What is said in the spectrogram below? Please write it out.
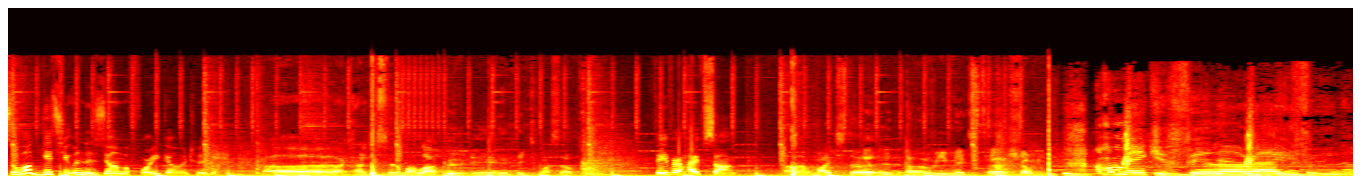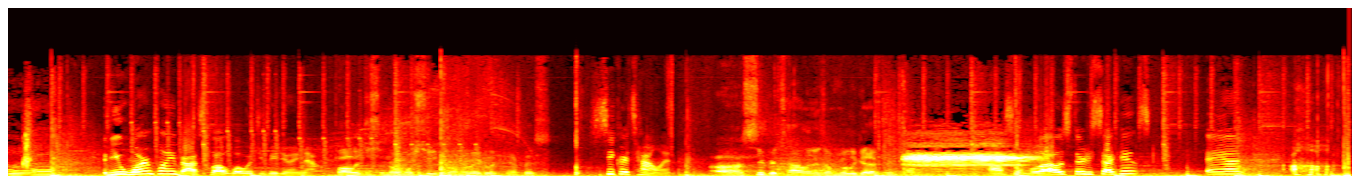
So what gets you in the zone before you go into a game? Uh, I kind of just sit in my locker and think to myself. Favorite hype song? Uh, Mike Stud uh, remix to Show Me. I'ma make you feel alright. If you weren't playing basketball, what would you be doing now? Probably just a normal student on a regular campus. Secret talent. Uh, secret talent is I'm really good at ping pong. Awesome. Well, that was 30 seconds. And,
